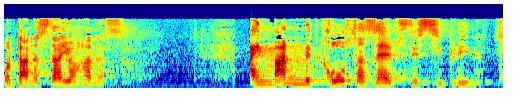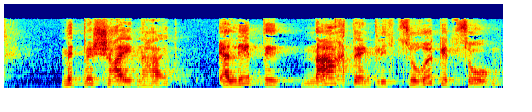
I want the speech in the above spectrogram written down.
Und dann ist da Johannes. Ein Mann mit großer Selbstdisziplin, mit Bescheidenheit. Er lebte nachdenklich, zurückgezogen.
